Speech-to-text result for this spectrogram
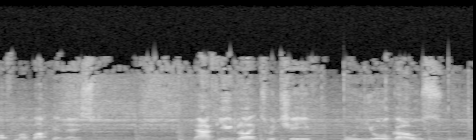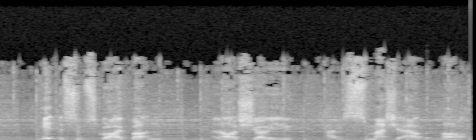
off my bucket list. Now if you'd like to achieve all your goals, hit the subscribe button and I'll show you how to smash it out the park.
